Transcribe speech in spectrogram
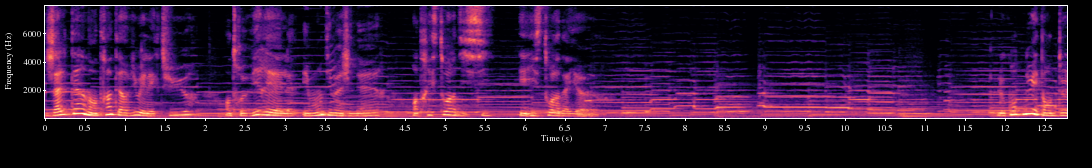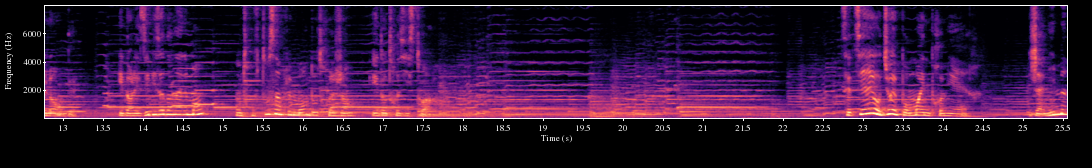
j'alterne entre interviews et lectures, entre vie réelle et monde imaginaire, entre histoire d'ici et histoire d'ailleurs. Le contenu est en deux langues, et dans les épisodes en allemand, on trouve tout simplement d'autres gens et d'autres histoires. Cette série audio est pour moi une première. J'anime,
